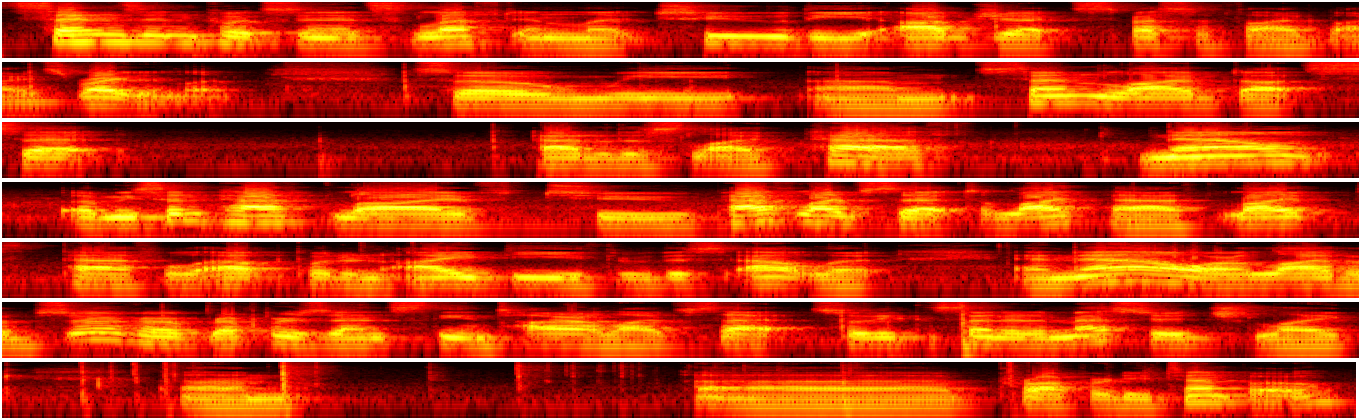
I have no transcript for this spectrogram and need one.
sends inputs in its left inlet to the object specified by its right inlet. So we um, send live.set out of this live path. Now um, we send path live to path live set to live path. Live path will output an ID through this outlet, and now our live observer represents the entire live set. So we can send it a message like um, uh, property tempo,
